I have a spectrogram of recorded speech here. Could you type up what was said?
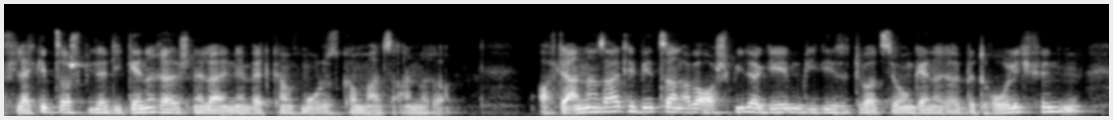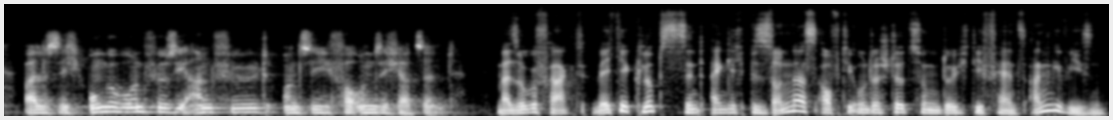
Vielleicht gibt es auch Spieler, die generell schneller in den Wettkampfmodus kommen als andere. Auf der anderen Seite wird es dann aber auch Spieler geben, die die Situation generell bedrohlich finden, weil es sich ungewohnt für sie anfühlt und sie verunsichert sind. Mal so gefragt, welche Clubs sind eigentlich besonders auf die Unterstützung durch die Fans angewiesen?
